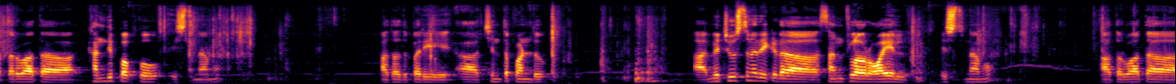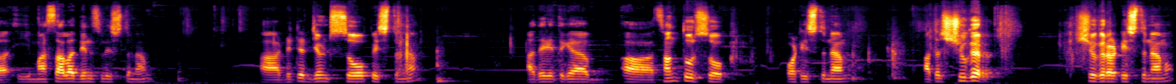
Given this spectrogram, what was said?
ఆ తర్వాత కందిపప్పు ఇస్తున్నాము. ఆ తదుపరి చింతపండు మీరు చూస్తున్నారు ఇక్కడ సన్ఫ్లవర్ ఆయిల్ ఇస్తున్నాము. ఆ తర్వాత ఈ మసాలా దినుసులు ఇస్తున్నాం. ఆ, డిటర్జెంట్ సోప్ ఇస్తున్నాం. అదే రీతిగా సంతూర్ సోప్ ఒకటి ఇస్తున్నాం. ఆ తర్వాత షుగర్ షుగర్ ఒకటి ఇస్తున్నాము.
